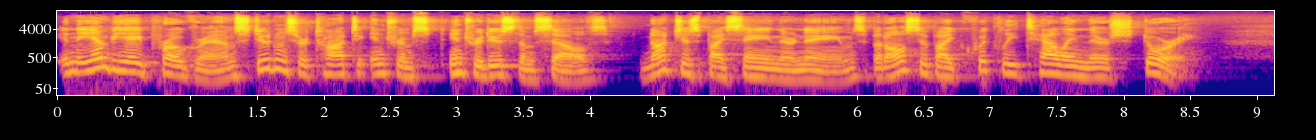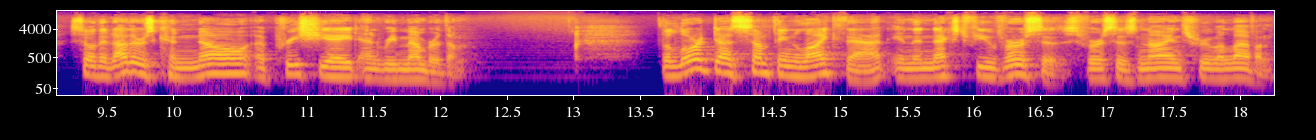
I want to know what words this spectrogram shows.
In the MBA program, students are taught to introduce themselves not just by saying their names, but also by quickly telling their story so that others can know, appreciate, and remember them. The Lord does something like that in the next few verses, verses 9 through 11.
